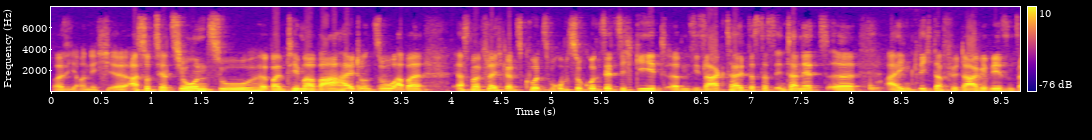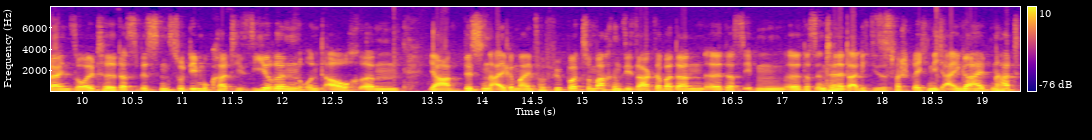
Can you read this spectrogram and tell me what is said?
weiß ich auch nicht, äh, Assoziationen zu äh, beim Thema Wahrheit und so, aber erstmal vielleicht ganz kurz, worum es so grundsätzlich geht. Ähm, sie sagt halt, dass das Internet äh, eigentlich dafür da gewesen sein sollte, das Wissen zu demokratisieren und auch ähm, ja, Wissen allgemein verfügbar zu machen. Sie sagt aber dann, äh, dass eben äh, das Internet eigentlich dieses Versprechen nicht eingehalten hat.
